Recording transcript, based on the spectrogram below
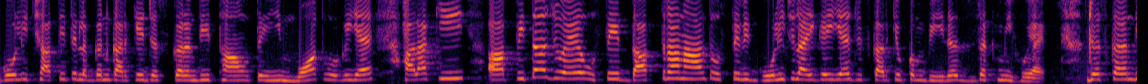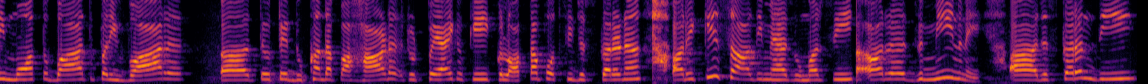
ਗੋਲੀ ਛਾਤੀ ਤੇ ਲੱਗਣ ਕਰਕੇ ਜਸਕਰਨ ਦੀ ਥਾਂ ਉੱਤੇ ਹੀ ਮੌਤ ਹੋ ਗਈ ਹੈ। ਹਾਲਾਂਕਿ ਪਿਤਾ ਜੋ ਹੈ, ਉਸ ਤੇ ਦਾਤਰਾਂ ਨਾਲ ਤੇ ਉਸ ਤੇ ਵੀ ਗੋਲੀ ਚਲਾਈ ਗਈ ਹੈ, ਜਿਸ ਕਰਕੇ ਉਹ ਗੰਭੀਰ ਜ਼ਖਮੀ ਹੋਇਆ ਹੈ। ਜਸਕਰਨ ਦੀ ਮੌਤ ਤੋਂ ਬਾਅਦ ਪਰਿਵਾਰ ਤੇ ਉੱਤੇ ਦੁੱਖਾਂ ਦਾ ਪਹਾੜ ਟੁੱਟ ਪਿਆ ਹੈ ਕਿਉਂਕਿ ਇਕਲੌਤਾ ਪੁੱਤ ਸੀ ਜਸਕਰਨ ਔਰ 21 ਸਾਲ ਦੀ ਮਹਿਜ਼ ਉਮਰ ਸੀ ਔਰ ਜ਼ਮੀਨ ਨੇ ਜਸਕਰਨ ਦੀ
